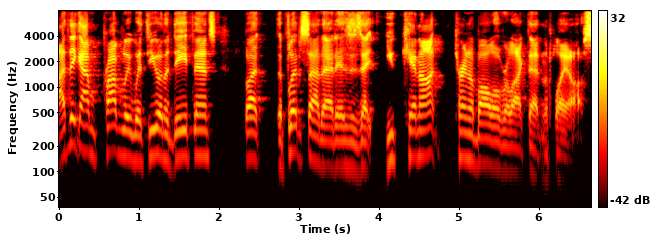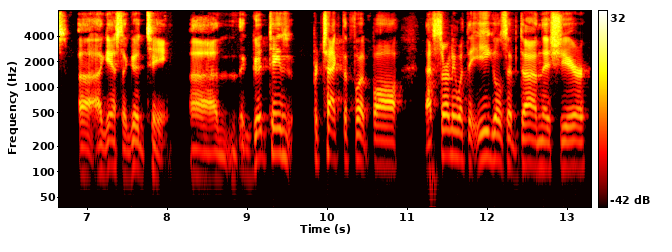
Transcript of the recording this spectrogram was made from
I think I'm probably with you on the defense. But the flip side of that is is that you cannot turn the ball over like that in the playoffs uh, against a good team. Uh, the good teams protect the football. That's certainly what the Eagles have done this year.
